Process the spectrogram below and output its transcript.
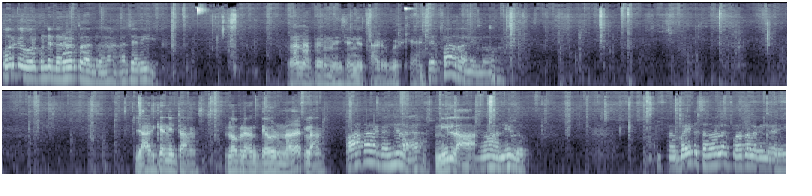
కోరిక కోరుకుంటే నెరవేరుతుందంటరా ఆ సరే అలా నా పేరు మెన్షన్ చేస్తాడు ఊరికే. చెప్పాలరా నేను యాడికే నీట? లోపల ఏమైనా దేవుడు ఉన్నాడా అట్లా పాతాల గంగరా? నీళ్ళ? నీళ్ళు. బయట చదవలే పాతాల గంగాని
